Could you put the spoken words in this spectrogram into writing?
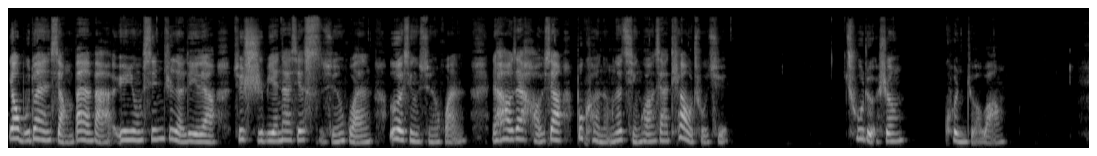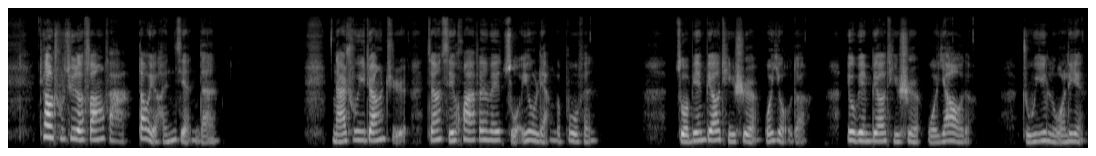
要不断想办法运用心智的力量去识别那些死循环、恶性循环，然后在好像不可能的情况下跳出去。出者生，困者亡。跳出去的方法倒也很简单：拿出一张纸，将其划分为左右两个部分。左边标题是我有的，右边标题是我要的，逐一罗列，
